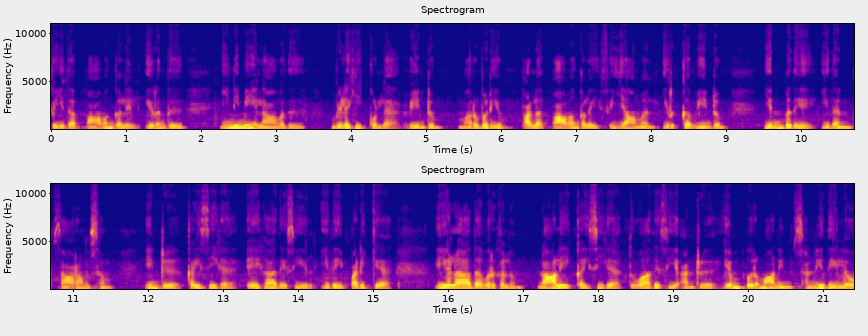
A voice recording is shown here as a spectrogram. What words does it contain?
செய்த பாவங்களில் இருந்து இனிமேலாவது விலகிக் கொள்ள வேண்டும். மறுபடியும் பல பாவங்களை செய்யாமல் இருக்க வேண்டும் என்பதே இதன் சாராம்சம். இன்று கைசிக ஏகாதசியில் இதை படிக்க இயலாதவர்களும் நாளை கைசிக துவாதசி அன்று எம்பெருமானின் சந்நிதியிலோ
